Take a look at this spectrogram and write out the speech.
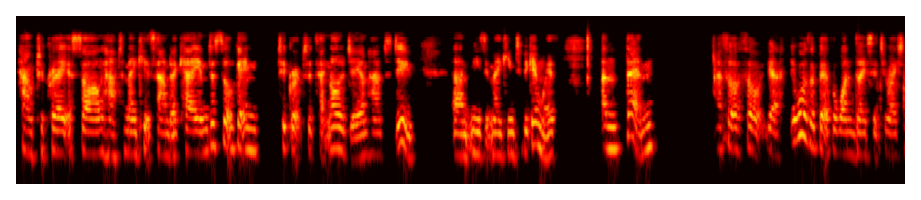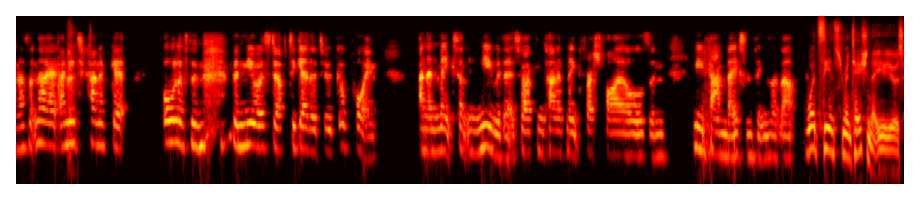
how to create a song, how to make it sound okay, and just sort of getting to grips with technology on how to do um, music making to begin with. And then I sort of thought, yeah, it was a bit of a one day situation. I thought, no, I need to kind of get all of the the newer stuff together to a good point and then make something new with it so I can kind of make fresh files and new fan base and things like that. What's the instrumentation that you use?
